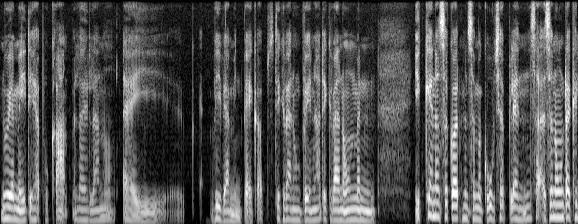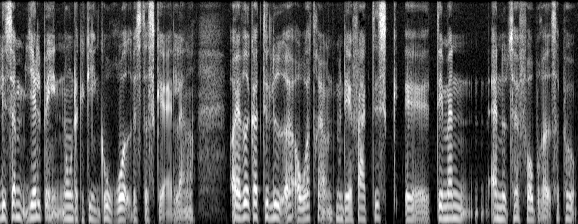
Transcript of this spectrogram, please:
Nu er jeg med i det her program, eller et eller andet. Er I, øh, vil I være mine backups? Det kan være nogle venner, det kan være nogen, man ikke kender så godt, men som er gode til at blande sig. Altså nogen, der kan ligesom hjælpe en, nogen, der kan give en god råd, hvis der sker et eller andet. Og jeg ved godt, det lyder overdrevet, men det er faktisk øh, det, man er nødt til at forberede sig på.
